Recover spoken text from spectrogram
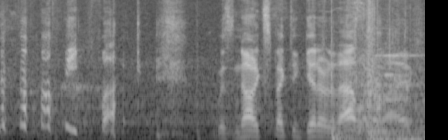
Holy fuck! Was not expecting to get out of that one alive.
